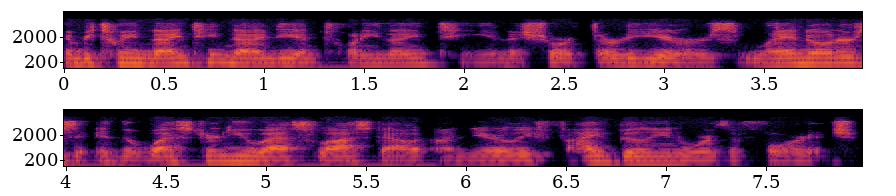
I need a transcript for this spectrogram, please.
And between 1990 and 2019, a short 30 years, landowners in the western U.S. lost out on nearly 5 billion worth of forage.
